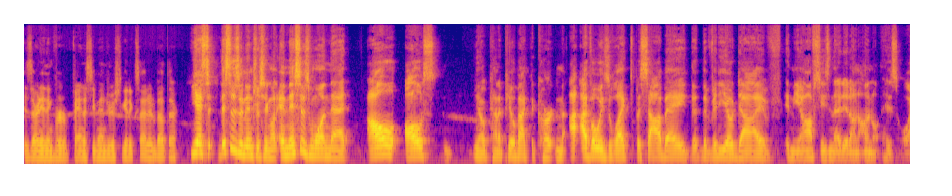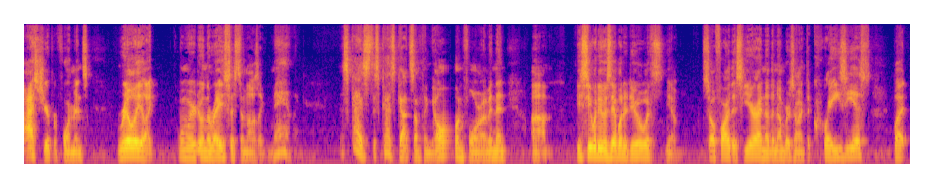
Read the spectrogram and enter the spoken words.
is there anything for fantasy managers to get excited about there? Yes, this is an interesting one, and this is one that I'll I'll you know kind of peel back the curtain. I, have always liked Basabe. The, the video dive in the offseason that I did on on his last year performance really like when we were doing the race system, I was like, man, this guy's this guy's got something going for him. And then um, you see what he was able to do with you know so far this year. I know the numbers aren't the craziest, but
